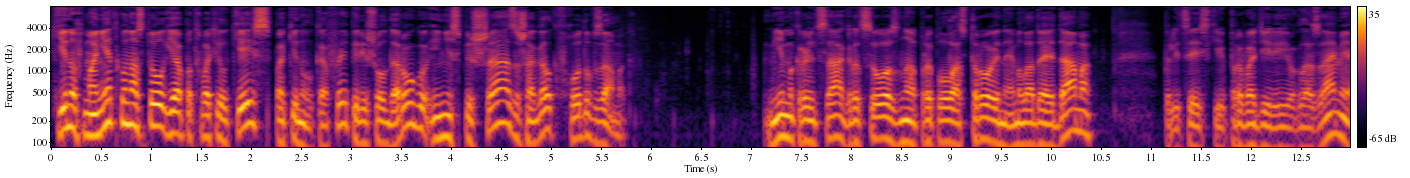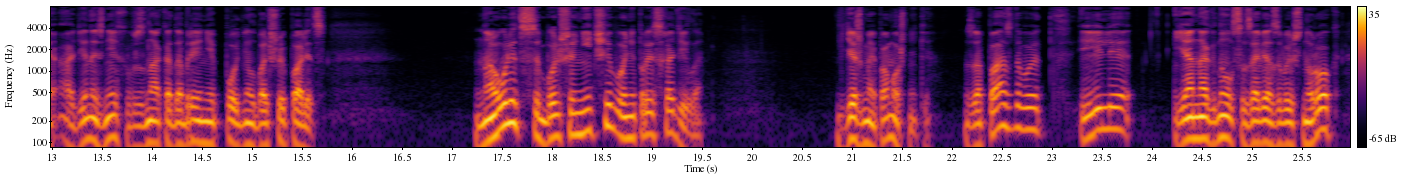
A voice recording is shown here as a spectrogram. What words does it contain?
Кинув монетку на стол, я подхватил кейс, покинул кафе, перешел дорогу и не спеша зашагал к входу в замок. Мимо крыльца грациозно проплыла стройная молодая дама. Полицейские проводили ее глазами. Один из них в знак одобрения поднял большой палец. На улице больше ничего не происходило. Где же мои помощники? Запаздывают или... Я нагнулся, завязывая шнурок —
